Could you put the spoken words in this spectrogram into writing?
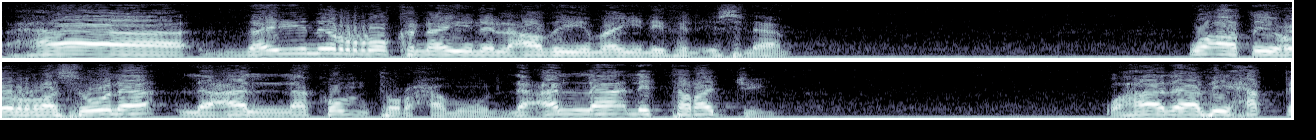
هذين الركنين العظيمين في الإسلام. وأطيعوا الرسول لعلكم ترحمون لعل للترجي. وهذا في حق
